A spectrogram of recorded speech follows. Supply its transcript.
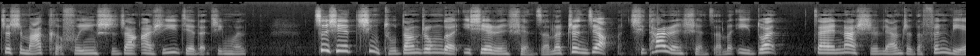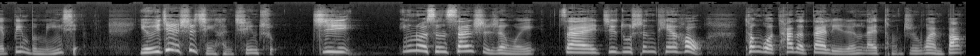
这是马可福音十章二十一节的经文。这些信徒当中的一些人选择了正教，其他人选择了异端。在那时，两者的分别并不明显。有一件事情很清楚，即英诺森三世认为，在基督升天后，通过他的代理人来统治万邦，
